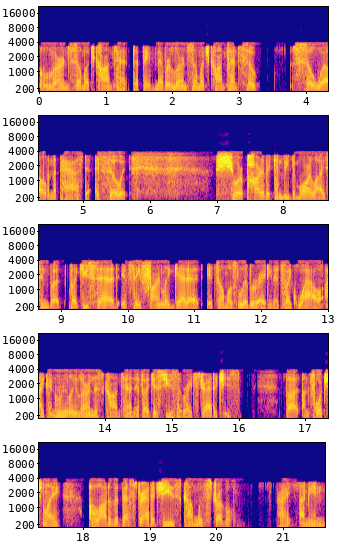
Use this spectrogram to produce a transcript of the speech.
learn so much content that they've never learned so much content so so well in the past. So it sure part of it can be demoralizing, but like you said, if they finally get it, it's almost liberating. It's like, wow, I can really learn this content if I just use the right strategies. But unfortunately, a lot of the best strategies come with struggle, right? I mean,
